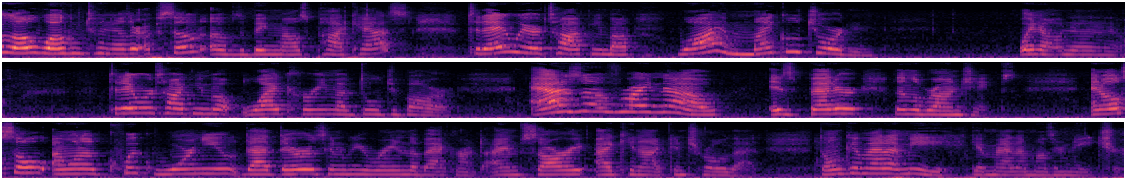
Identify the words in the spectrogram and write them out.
Hello, welcome to another episode of the Big Miles Podcast. Today we are talking about why Michael Jordan. Wait, no, no, no, no. Today we're talking about why Kareem Abdul Jabbar, as of right now, is better than LeBron James. And also, I want to quick warn you that there is going to be rain in the background. I am sorry, I cannot control that. Don't get mad at me, get mad at Mother Nature.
